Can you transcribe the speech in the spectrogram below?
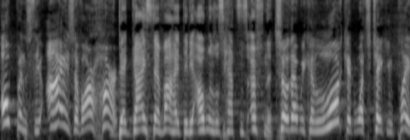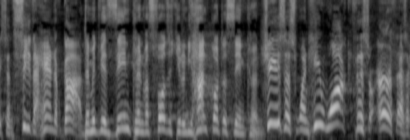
opens the eyes of our heart Der Geist der Wahrheit, der die Augen unseres Herzens öffnet, so that we can look at what's taking place and see the hand of God. damit wir sehen können, was vor sich geht und die Hand Gottes sehen können. Jesus, when he walked this earth as a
